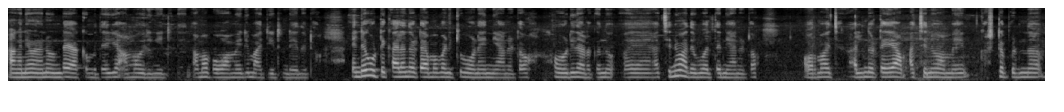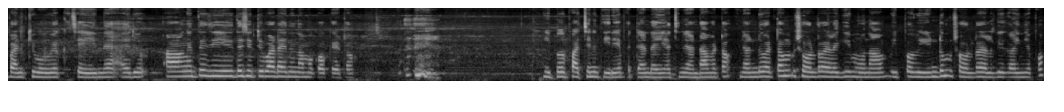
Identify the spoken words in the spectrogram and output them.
അങ്ങനെ അവൻ ഉണ്ടയാക്കുമ്പോഴത്തേക്കും അമ്മ ഒരുങ്ങിയിട്ടുണ്ട്. അമ്മ പോകാൻ വേണ്ടി മാറ്റിയിട്ടുണ്ടായിരുന്നു കേട്ടോ എന്റെ കുട്ടിക്കാലം തൊട്ടേ അമ്മ പണിക്ക് പോകണത് തന്നെയാണ് കേട്ടോ ഓടി നടക്കുന്നു. അച്ഛനും അതേപോലെ തന്നെയാണ് കേട്ടോ ഓർമ്മ വെച്ച കാലം തൊട്ടേ അച്ഛനും അമ്മയും കഷ്ടപ്പെടുന്ന പണിക്ക് പോവുകയൊക്കെ ചെയ്യുന്ന ഒരു അങ്ങനത്തെ ജീവിത ചുറ്റുപാടായിരുന്നു നമുക്കൊക്കെ കേട്ടോ ഇപ്പോൾ ഇപ്പം അച്ഛന് തീരെ പറ്റാണ്ടായി. അച്ഛന് രണ്ടാം വട്ടം രണ്ട് വട്ടം ഷോൾഡർ ഇളകി മൂന്നാം ഇപ്പോൾ വീണ്ടും ഷോൾഡർ ഇളകി കഴിഞ്ഞപ്പം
